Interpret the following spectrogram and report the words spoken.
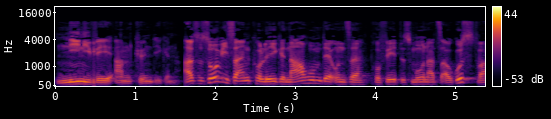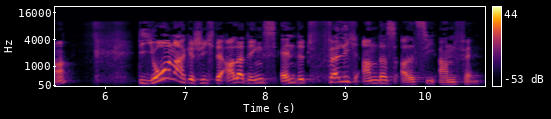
Ninive ankündigen. Also so wie sein Kollege Nahum, der unser Prophet des Monats August war. Die Jona-Geschichte allerdings endet völlig anders, als sie anfängt.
